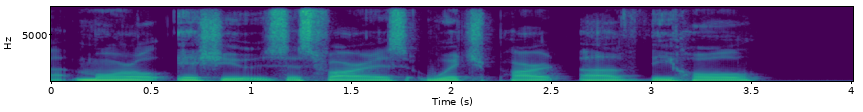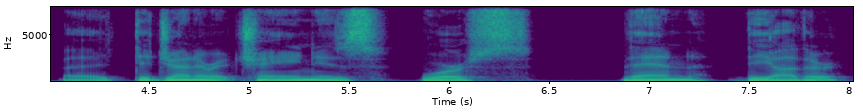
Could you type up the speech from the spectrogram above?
uh, moral issues as far as which part of the whole uh, degenerate chain is worse than the other.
